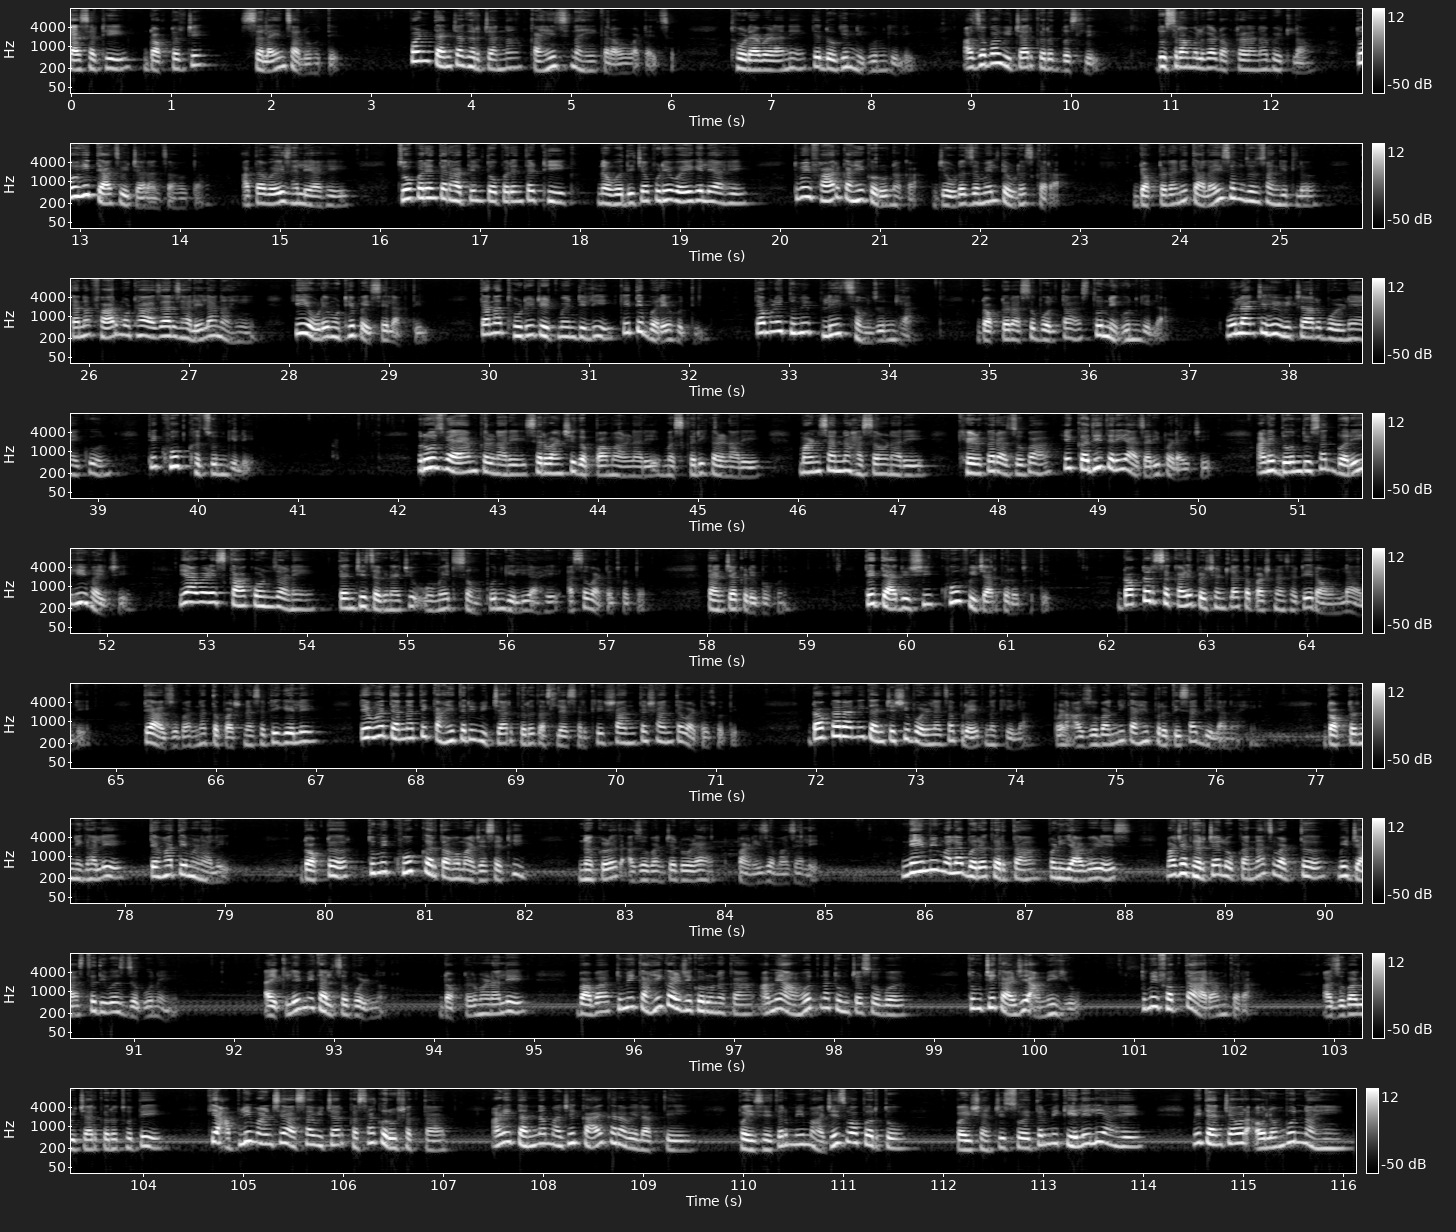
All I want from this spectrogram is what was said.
त्यासाठी डॉक्टरचे सलाईन चालू होते. पण त्यांच्या घरच्यांना काहीच नाही करावं वाटायचं. थोड्या वेळाने ते दोघे निघून गेले. आजोबा विचार करत बसले. दुसरा मुलगा डॉक्टरांना भेटला. तोही त्याच विचारांचा होता. आता वय झाले आहे. जोपर्यंत राहतील तोपर्यंत ठीक. नव्वदीच्या पुढे वय गेले आहे. तुम्ही फार काही करू नका. जेवढं जमेल तेवढंच करा. डॉक्टरांनी त्यालाही समजून सांगितलं. त्यांना फार मोठा आजार झालेला नाही की एवढे मोठे पैसे लागतील. त्यांना थोडी ट्रीटमेंट दिली की ते बरे होतील. त्यामुळे तुम्ही प्लीज समजून घ्या. डॉक्टर असं बोलताच तो निघून गेला. मुलांचे हे विचार बोलणे ऐकून ते खूप खचून गेले. रोज व्यायाम करणारे सर्वांशी गप्पा मारणारे मस्करी करणारे माणसांना हसवणारे खेळकर आजोबा हे कधीतरी आजारी पडायचे आणि दोन दिवसात बरेही व्हायचे. यावेळेस का कोण जाणे त्यांची जगण्याची उमेद संपून गेली आहे असं वाटत होतं. त्यांच्याकडे बघून. ते त्या दिवशी खूप विचार करत होते. डॉक्टर सकाळी पेशंटला तपासण्यासाठी राऊंडला आले. ते आजोबांना तपासण्यासाठी गेले. तेव्हा त्यांना ते काहीतरी विचार करत असल्यासारखे शांत शांत वाटत होते. डॉक्टरांनी त्यांच्याशी बोलण्याचा प्रयत्न केला पण आजोबांनी काही प्रतिसाद दिला नाही. डॉक्टर निघाले तेव्हा ते म्हणाले डॉक्टर तुम्ही खूप करता हो माझ्यासाठी. नकळत आजोबांच्या डोळ्यात पाणी जमा झाले. नेहमी मला बरं करता पण यावेळेस माझ्या घरच्या लोकांनाच वाटतं मी जास्त दिवस जगू नये. ऐकले मी कालचं बोलणं. डॉक्टर म्हणाले बाबा तुम्ही काही काळजी करू नका आम्ही आहोत ना तुमच्यासोबत. तुमची काळजी आम्ही घेऊ. तुम्ही फक्त आराम करा. आजोबा विचार करत होते की आपली माणसे असा विचार कसा करू शकतात? आणि त्यांना माझे काय करावे लागते? पैसे तर मी माझेच वापरतो. पैशांची सोय तर मी केलेली आहे. मी त्यांच्यावर अवलंबून नाही.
